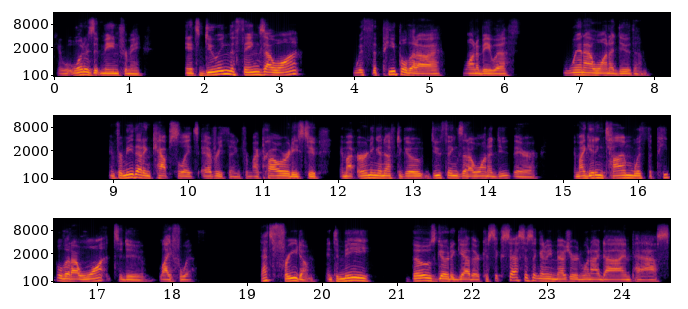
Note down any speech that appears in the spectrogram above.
okay, what does it mean for me? And it's doing the things I want with the people that I want to be with when I want to do them. And for me, that encapsulates everything from my priorities to am I earning enough to go do things that I want to do there? Am I getting time with the people that I want to do life with? That's freedom. And to me, those go together because success isn't going to be measured when I die and pass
